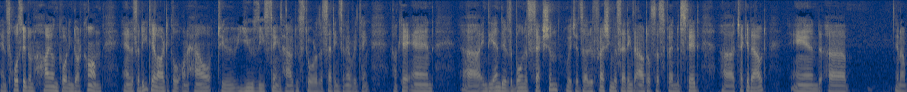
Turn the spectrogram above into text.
and it's hosted on highoncoding.com and it's a detailed article on how to use these things, how to store the settings and everything. Okay, and uh, in the end, there's a bonus section which is uh, refreshing the settings out of suspended state. Uh, check it out, and uh, you know,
